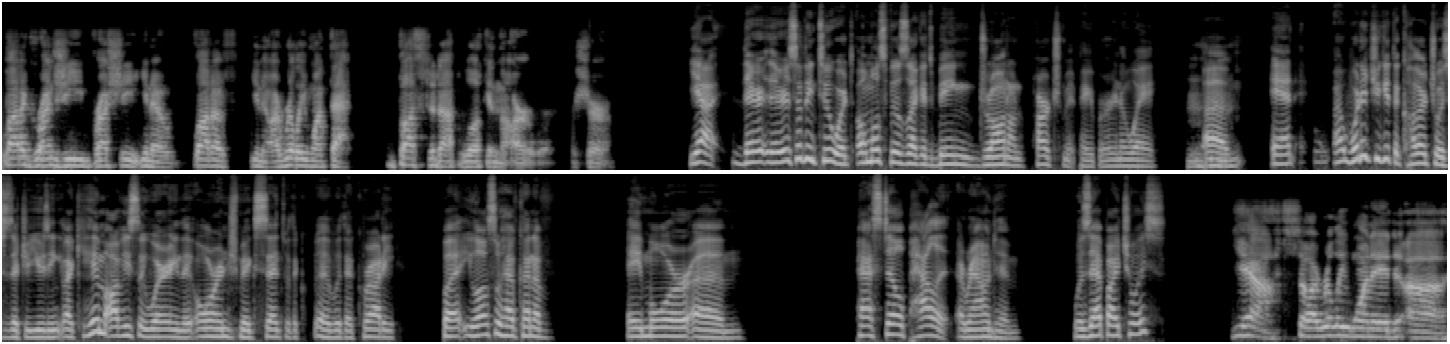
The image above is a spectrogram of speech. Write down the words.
a lot of grungy, brushy. You know, a lot of you know. I really want that busted up look in the artwork for sure. Yeah, there there is something too where it almost feels like it's being drawn on parchment paper in a way. Mm-hmm. Um, and uh, where did you get the color choices that you're using? Like him, obviously wearing the orange makes sense with a uh, with a karate, but you also have kind of a more um, pastel palette around him. Was that by choice? Yeah. So I really wanted uh,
